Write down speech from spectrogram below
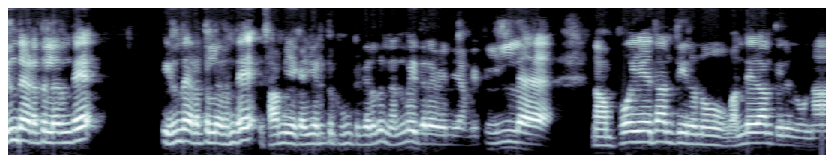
இருந்த இடத்துல இருந்தே இருந்த இடத்துல இருந்தே சாமியை கையெடுத்து கும்பிட்டுக்கிறது நன்மை தர வேண்டிய அமைப்பு இல்லை. நான் போயே தான் தீரணும் வந்தே தான் தீரணும்னா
